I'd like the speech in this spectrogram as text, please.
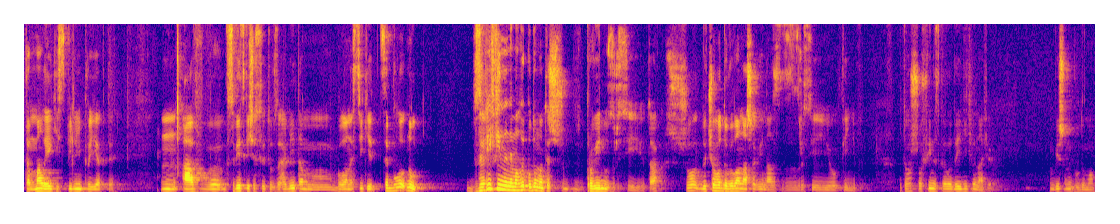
там мали якісь спільні проєкти. А в, в совєтські часи то взагалі там було настільки. Це було. ну, Взагалі фіни не могли подумати про війну з Росією. так? Що, До чого довела наша війна з, з Росією фінів? До того, що фіни сказали, да йдіть ви нафіг. Ми більше не будемо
